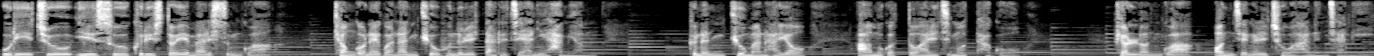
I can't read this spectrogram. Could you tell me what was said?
우리 주 예수 그리스도의 말씀과 경건에 관한 교훈을 따르지 아니하면 그는 교만하여 아무것도 알지 못하고 변론과 언쟁을 좋아하는 자니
